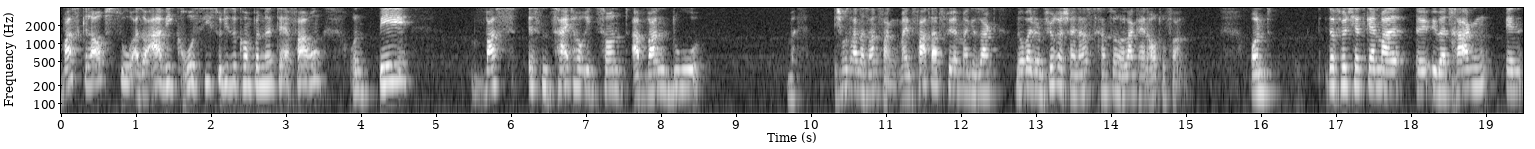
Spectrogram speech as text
Was glaubst du, also A, wie groß siehst du diese Komponente Erfahrung und B, was ist ein Zeithorizont, ab wann du. Ich muss anders anfangen. Mein Vater hat früher immer gesagt, nur weil du einen Führerschein hast, kannst du noch lange kein Auto fahren. Und das würde ich jetzt gerne mal äh, übertragen in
